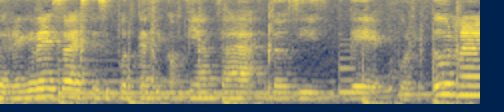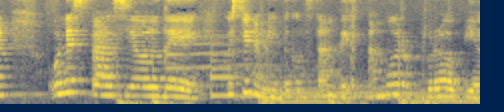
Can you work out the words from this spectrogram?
De regreso a este su podcast de confianza, dosis de fortuna. Un espacio de cuestionamiento constante, amor propio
